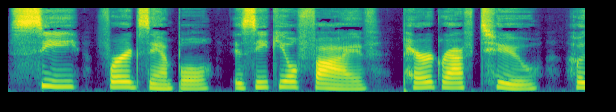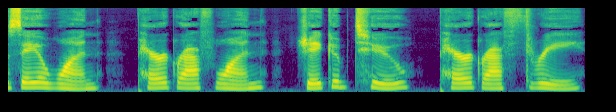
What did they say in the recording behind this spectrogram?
See, for example, Ezekiel 5, paragraph 2, Hosea 1, paragraph 1, Jacob 2, paragraph 3,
